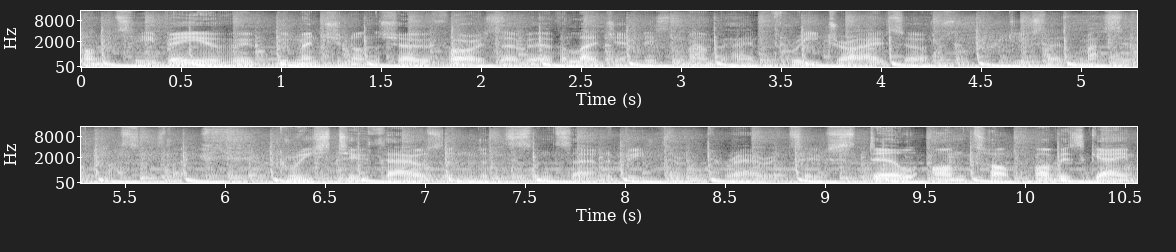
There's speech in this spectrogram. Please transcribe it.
Ton TB, who we mentioned on the show before. He's a bit of a legend. He's the man behind Three Drives, who produced those massive classics like Greece 2000 and Sunset and Ibiza and Carrera 2. Still on top of his game.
